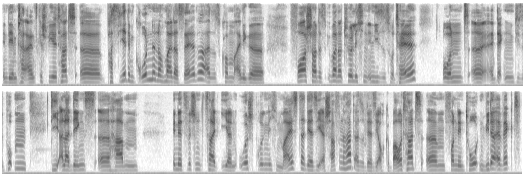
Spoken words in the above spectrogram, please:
in dem Teil 1 gespielt hat, äh, passiert im Grunde nochmal dasselbe. Also es kommen einige Forscher des Übernatürlichen in dieses Hotel und äh, entdecken diese Puppen, die allerdings äh, haben in der Zwischenzeit ihren ursprünglichen Meister, der sie erschaffen hat, also der sie auch gebaut hat, ähm, von den Toten wiedererweckt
